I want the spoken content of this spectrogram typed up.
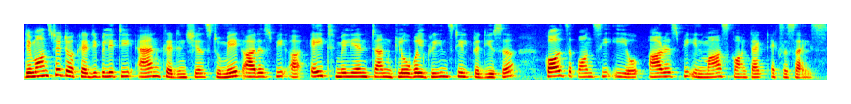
Demonstrate your credibility and credentials to make RSP a 8 million ton global green steel producer calls upon CEO RSP in mass contact exercise.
